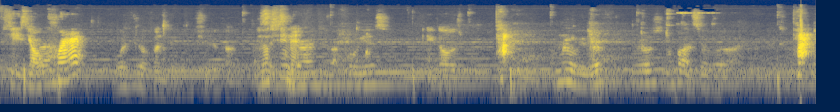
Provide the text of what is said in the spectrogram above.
See, it's your crap. What did your gun do? Shoot gun. You not seen it? in about four years. It goes pat. I'm real with you. I'm buying silver. Pat,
